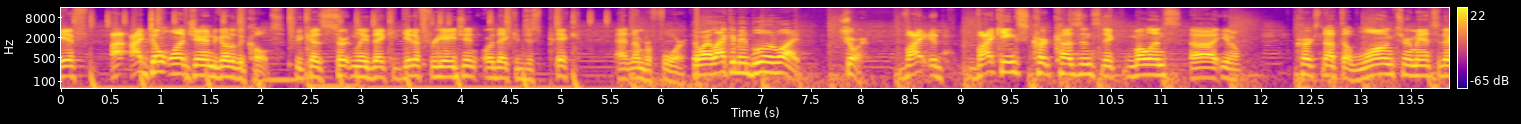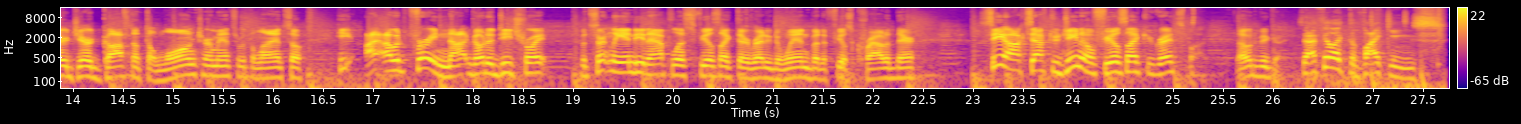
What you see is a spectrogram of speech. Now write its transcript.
if I, I don't want Jaren to go to the Colts because certainly they could get a free agent or they could just pick at number four. Though I like him in blue and white. Sure. Vi- Vikings, Kirk Cousins, Nick Mullens. Uh, you know, Kirk's not the long-term answer there. Jared Goff's not the long-term answer with the Lions. So he, I, I would prefer he not go to Detroit, but certainly Indianapolis feels like they're ready to win, but it feels crowded there. Seahawks after Geno feels like a great spot. That would be great. See, I feel like the Vikings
